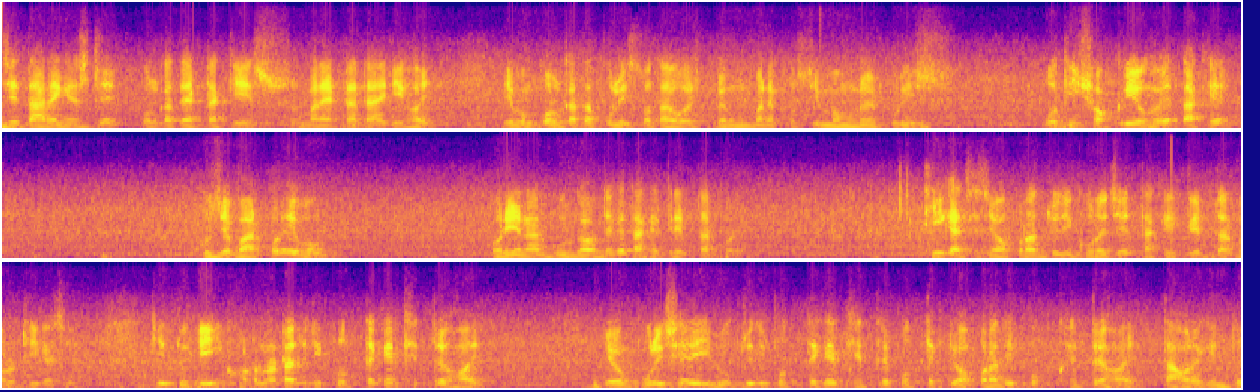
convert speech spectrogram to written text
যে তার এগেনস্টে কলকাতায় একটা কেস মানে একটা ডায়েরি হয় এবং কলকাতা পুলিশ তথা ওয়েস্ট বেঙ্গল মানে পশ্চিমবঙ্গের পুলিশ অতি সক্রিয় হয়ে তাকে খুঁজে বার করে এবং হরিয়ানার গুরগাঁও থেকে তাকে গ্রেপ্তার করে। ঠিক আছে, সে অপরাধ যদি করেছে, তাকে গ্রেপ্তার করো, ঠিক আছে। কিন্তু এই ঘটনাটা যদি প্রত্যেকের ক্ষেত্রে হয় এবং পুলিশের এই রূপ যদি প্রত্যেকের ক্ষেত্রে, প্রত্যেকটি অপরাধীর ক্ষেত্রে হয়, তাহলে কিন্তু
